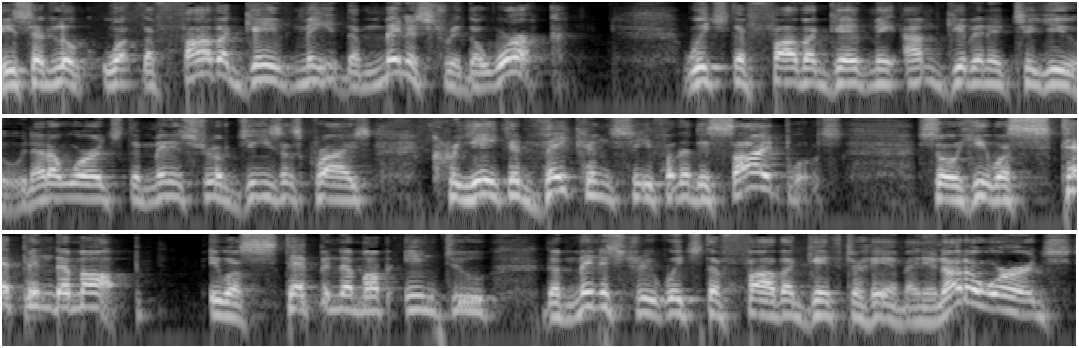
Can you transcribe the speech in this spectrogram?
he said, Look, what the Father gave me, the ministry, the work, which the Father gave me, I'm giving it to you. In other words, the ministry of Jesus Christ created vacancy for the disciples. So he was stepping them up he was stepping them up into the ministry which the Father gave to him. And in other words,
